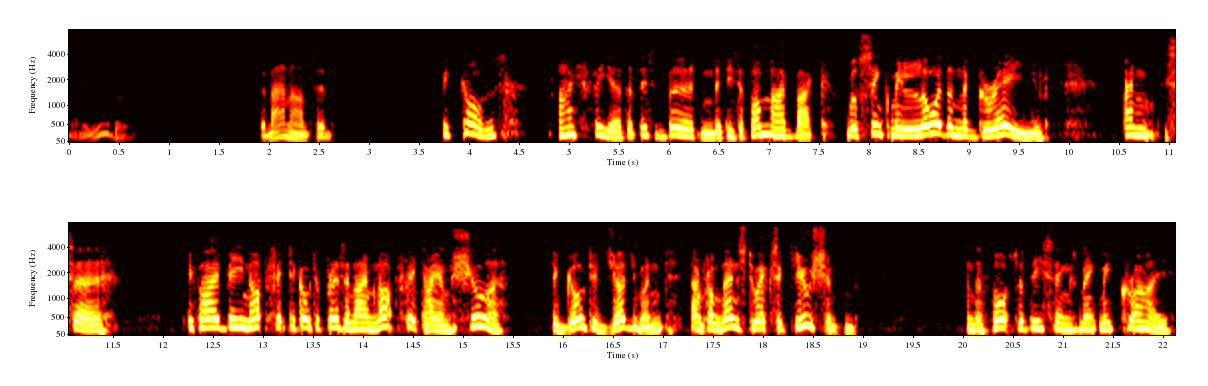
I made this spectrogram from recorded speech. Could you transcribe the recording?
many evils? The man answered, Because I fear that this burden that is upon my back will sink me lower than the grave. And, sir, if I be not fit to go to prison, I am not fit, I am sure, to go to judgment, and from thence to execution. And the thoughts of these things make me cry.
